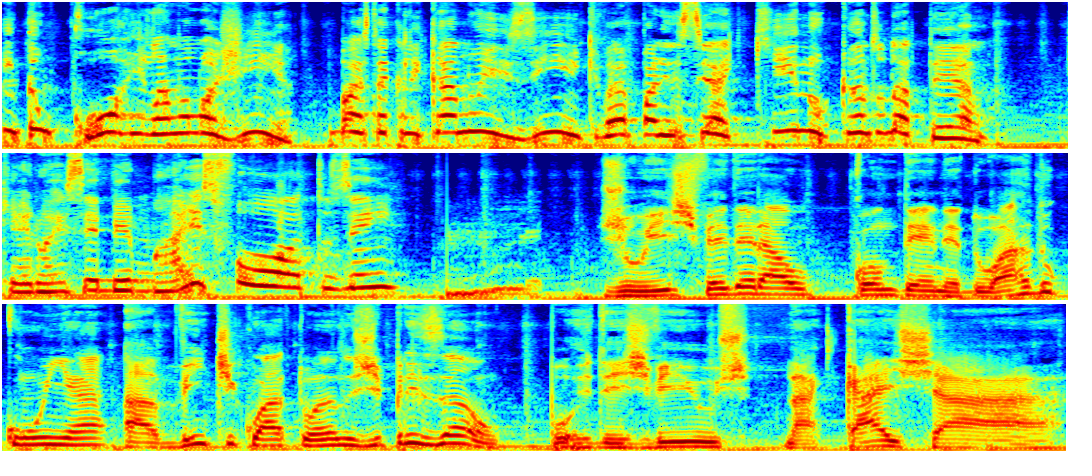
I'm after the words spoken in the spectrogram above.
Então corre lá na lojinha. Basta clicar no izinho que vai aparecer aqui no canto da tela. Quero receber mais fotos, hein? Juiz federal condena Eduardo Cunha a 24 anos de prisão por desvios na Caixa.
